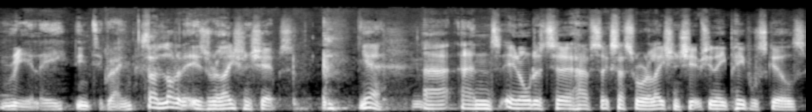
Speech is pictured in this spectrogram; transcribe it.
really, integrating. So a lot of it is relationships. yeah. Uh, and in order to have successful relationships, you need people skills.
